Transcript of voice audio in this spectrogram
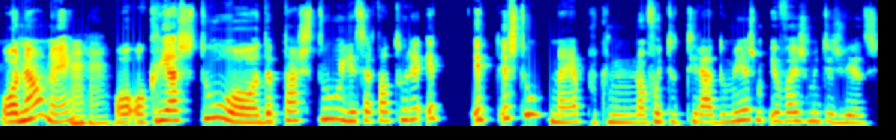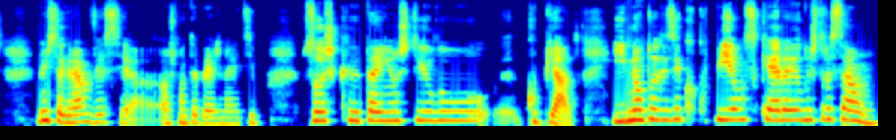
ou não, né? Uhum. Ou, ou, criaste tu, ou adaptaste tu, e a certa altura é, és tu, não é? Porque não foi tudo tirado do mesmo. Eu vejo muitas vezes no Instagram, vê-se aos pontapés, não é? Tipo, pessoas que têm um estilo eh, copiado. E não estou a dizer que copiam sequer a ilustração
